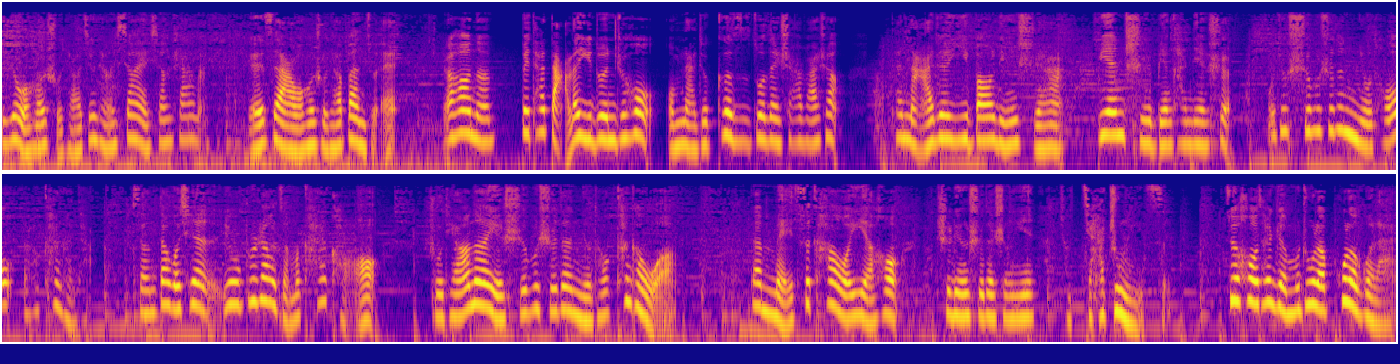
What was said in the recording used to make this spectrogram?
其实我和薯条经常相爱相杀嘛。有一次啊，我和薯条拌嘴，然后呢被他打了一顿之后，我们俩就各自坐在沙发上。他拿着一包零食啊，边吃边看电视，我就时不时的扭头，然后看看他。想道个歉，又不知道怎么开口。薯条呢，也时不时的扭头看看我，但每次看我一眼后，吃零食的声音就加重一次。最后他忍不住了，扑了过来，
